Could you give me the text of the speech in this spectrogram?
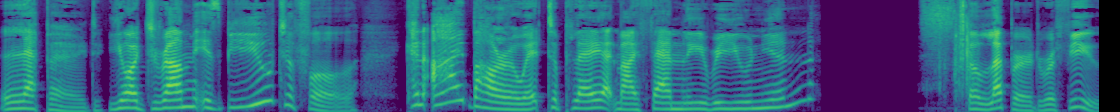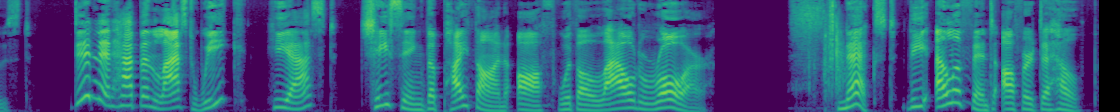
Leopard, your drum is beautiful. Can I borrow it to play at my family reunion? The leopard refused. Didn't it happen last week? he asked, chasing the python off with a loud roar. Next, the elephant offered to help.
